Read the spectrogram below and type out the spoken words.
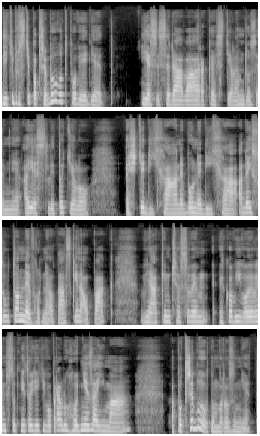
děti prostě potřebují odpovědět jestli se dává rakev s tělem do země a jestli to tělo ještě dýchá nebo nedýchá a nejsou to nevhodné otázky, naopak v nějakém časovém jako vývojovém stupni to děti opravdu hodně zajímá a potřebují tomu rozumět.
